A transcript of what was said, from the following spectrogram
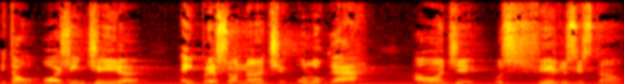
Então, hoje em dia, é impressionante o lugar aonde os filhos estão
